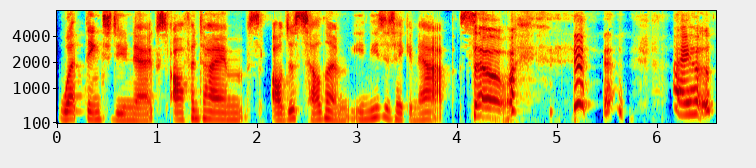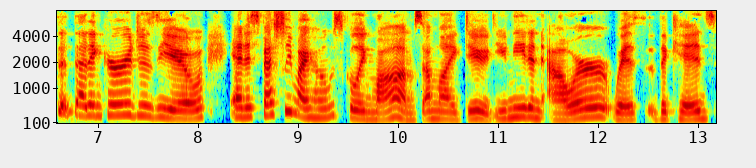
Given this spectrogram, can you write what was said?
what thing to do next oftentimes i'll just tell them you need to take a nap. So I hope that that encourages you. And especially my homeschooling moms. I'm like, dude, you need an hour with the kids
